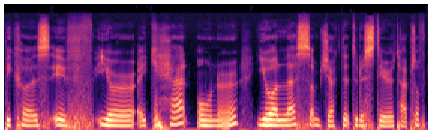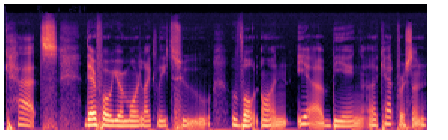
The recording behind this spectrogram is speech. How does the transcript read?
because if you're a cat owner, you are less subjected to the stereotypes of cats. Therefore, you're more likely to vote on yeah being a cat person.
